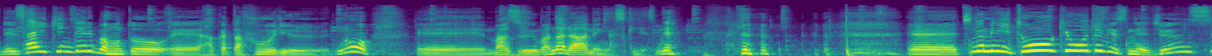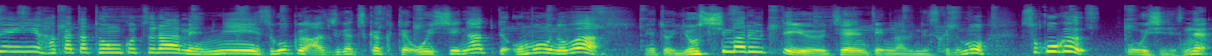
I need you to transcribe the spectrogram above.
で最近でれば本当、えー、博多風流の、えー、まずうまなラーメンが好きですね。えー、ちなみに東京でですね純粋に博多豚骨ラーメンにすごく味が近くて美味しいなって思うのは、えっと、吉丸っていうチェーン店があるんですけどもそこが美味しいですね。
